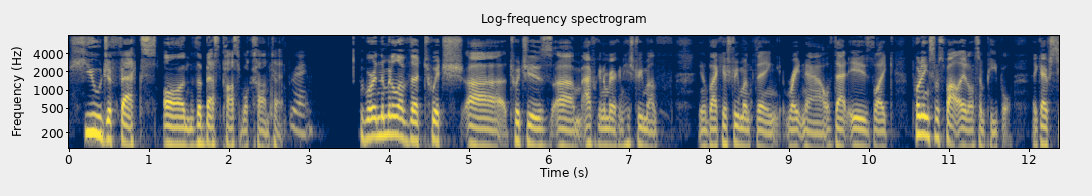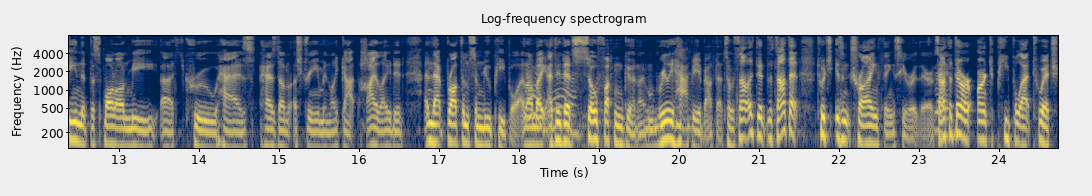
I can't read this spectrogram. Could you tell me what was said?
huge effects on the best possible content right. We're in the middle of the Twitch, uh, Twitch's, um, African American History Month, you know, Black History Month thing right now that is like putting some spotlight on some people. Like I've seen that the Spawn on Me, uh, crew has, has done a stream and like got highlighted and that brought them some new people. And I'm like, I think that's so fucking good. I'm really happy about that. So it's not like that, it's not that Twitch isn't trying things here or there. It's not that there aren't people at Twitch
